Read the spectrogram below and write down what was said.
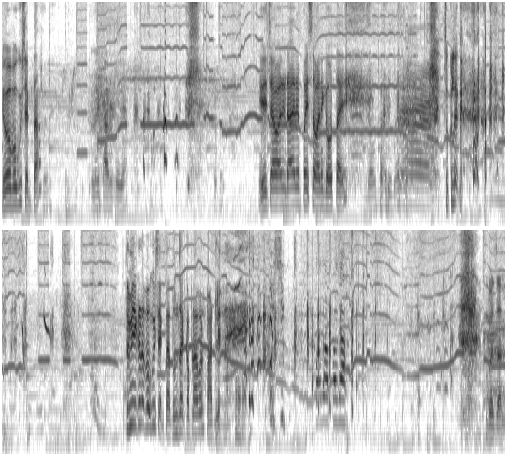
हे बघू शकता. याच्यावाने डायरेक्ट पैसावाने गवत आहे गवतारी चुकलं का? तुम्ही इकडे बघू शकता तुमचा कपडा पण फाटले. पगा पगा. बस झालं.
